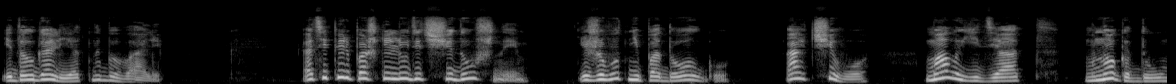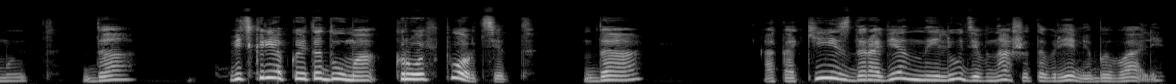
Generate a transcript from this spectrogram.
и долголетны бывали. А теперь пошли люди тщедушные и живут не подолгу. А чего? Мало едят, много думают. Да, ведь крепко эта дума кровь портит. Да. А какие здоровенные люди в наше-то время бывали!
